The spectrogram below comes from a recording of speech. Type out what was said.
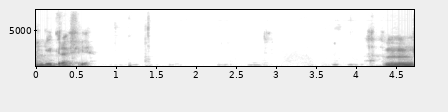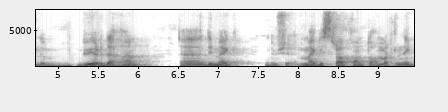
angiografiya bu yerda ham demak o'sha magistral qon tomirining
